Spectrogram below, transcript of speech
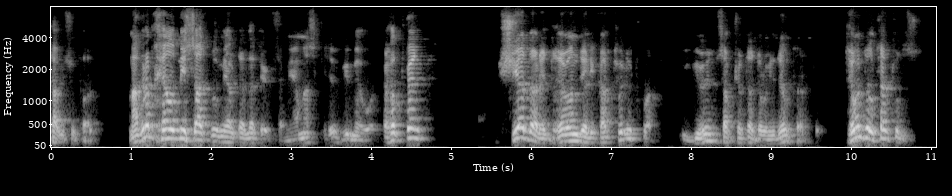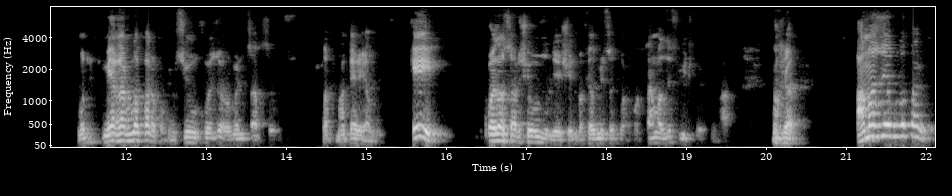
თავისუფალია. მაგრამ ხელმისაწვდომი ალტერნატივებისა მე ამას კიდევ ვიმეორებ. ახლა თქვენ შეადარეთ დღევანდელი ქართული თქვა იგივე საბჭოთა დროინდელ ქართულ დღევანდელ ქართულს მე აღარ ვლაპარაკობ იმ სიუხვეზე რომელიც არსებობს თქვა მატერიალურ. კი ყველას არ შეუძლია შეიძლება ხელმისაწვდომი ამაზეც ვიჭრეთ მაგრამ ამაზე არ ვლაპარაკობ.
